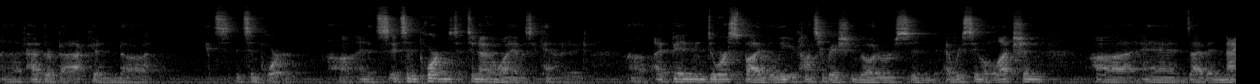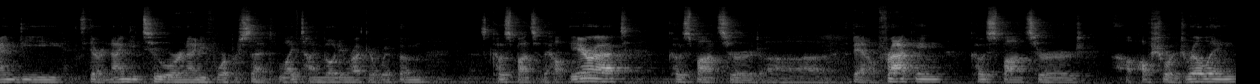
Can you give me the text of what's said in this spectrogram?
and I've had their back and uh, it's, it's important. Uh, and it's, it's important to know who I am as a candidate. Uh, I've been endorsed by the League of Conservation Voters in every single election, uh, and I have a 90, it's either a 92 or a 94% lifetime voting record with them. Co-sponsored the Healthy Air Act, co-sponsored uh, the ban on fracking, co-sponsored uh, offshore drilling,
